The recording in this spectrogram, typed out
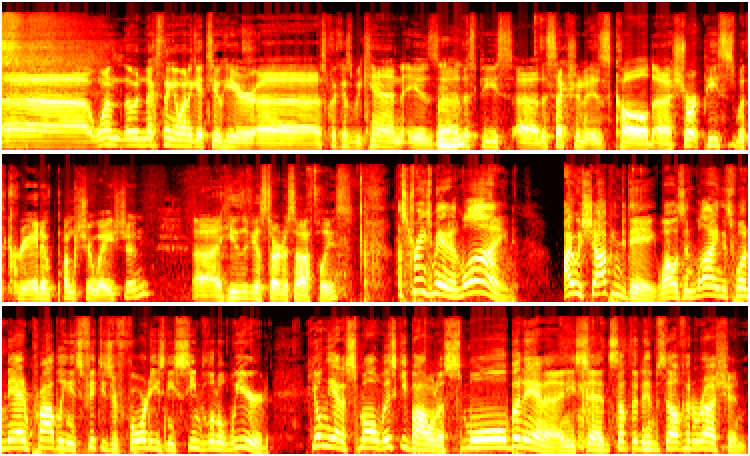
Uh, one the next thing I want to get to here, uh, as quick as we can, is uh, this piece. Uh, this section is called uh, "Short Pieces with Creative Punctuation." Uh, Heath, if you'll start us off, please. A strange man in line. I was shopping today. While I was in line, this one man, probably in his 50s or 40s, and he seemed a little weird. He only had a small whiskey bottle and a small banana, and he said something to himself in Russian.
